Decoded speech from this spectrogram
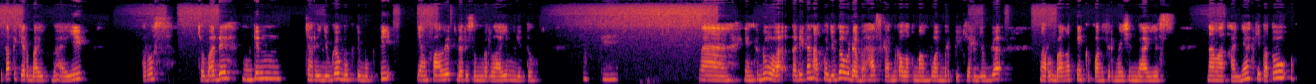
Kita pikir baik-baik, terus coba deh mungkin cari juga bukti-bukti yang valid dari sumber lain gitu. Oke. Okay. Nah, yang kedua, tadi kan aku juga udah bahas kan kalau kemampuan berpikir juga ngaruh banget nih ke confirmation bias. Nah, makanya kita tuh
